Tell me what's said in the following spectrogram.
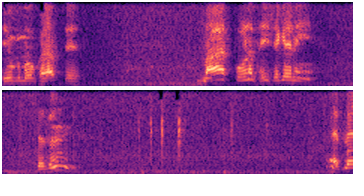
યુગ બહુ ખરાબ છે. માણસ પૂર્ણ થઈ શકે નહીં. એટલે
